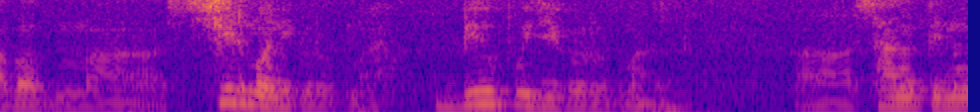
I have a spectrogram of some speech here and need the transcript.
अब सिड मनीको रूपमा बिउ पुँजीको रूपमा सानोतिनो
